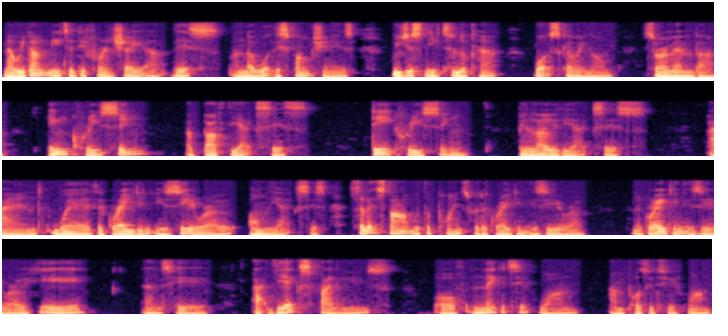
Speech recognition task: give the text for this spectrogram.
Now we don't need to differentiate at this and know what this function is. We just need to look at what's going on. So remember, increasing above the axis, decreasing below the axis, and where the gradient is zero on the axis. So let's start with the points where the gradient is zero. And the gradient is zero here and here at the x values of negative one and positive one.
